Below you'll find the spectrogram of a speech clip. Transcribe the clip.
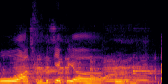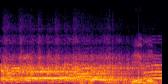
Oo, haksızlık yapıyor. Neyi bozdu?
